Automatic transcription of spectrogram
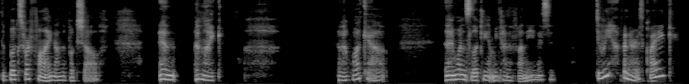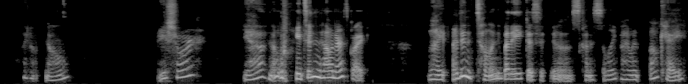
the books were fine on the bookshelf. And I'm like, and I walk out and everyone's looking at me kind of funny. And I said, Do we have an earthquake? I don't know. Are you sure? yeah, no, we didn't have an earthquake. I, I didn't tell anybody because you know it's kind of silly, but I went, okay.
